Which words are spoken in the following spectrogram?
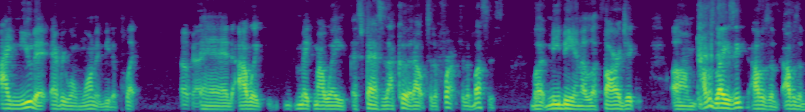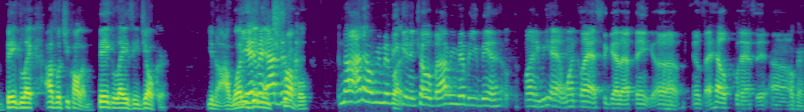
I knew that everyone wanted me to play, Okay. and I would make my way as fast as I could out to the front to the buses. but me being a lethargic, um, I was lazy. I was a I was a big la- I was what you call a big lazy joker. You know, I wasn't Yeah, getting man, I in do- trouble. No, I don't remember But- you getting in trouble, but I remember you being funny. We had one class together. I think uh, it was a health class at um, Uh-huh. Okay.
